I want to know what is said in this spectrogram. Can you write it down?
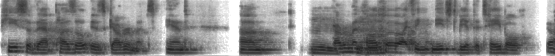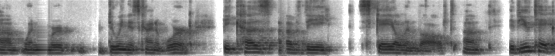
piece of that puzzle is government. And um, mm, government mm-hmm. also i think needs to be at the table um, when we're doing this kind of work because of the scale involved. Um, if you take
